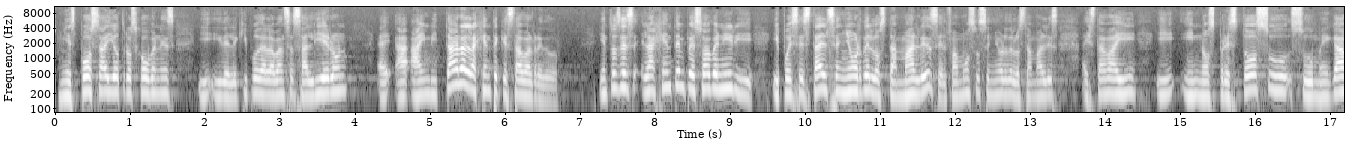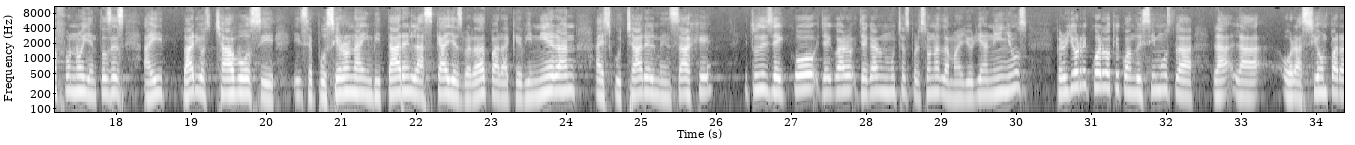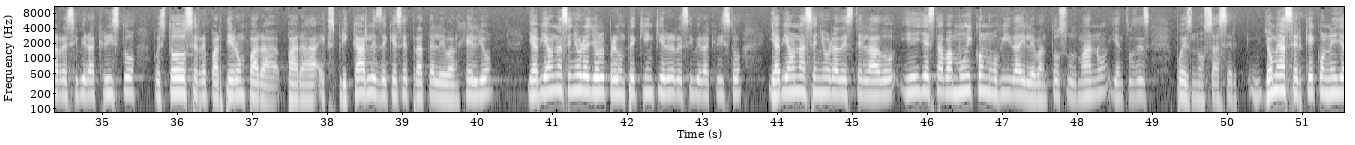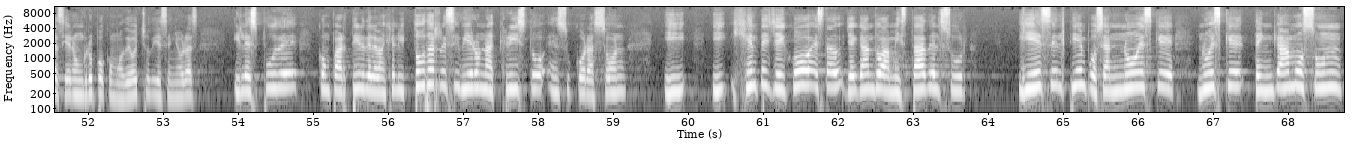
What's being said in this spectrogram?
mi esposa y otros jóvenes y, del equipo de alabanza salieron eh, a, invitar a la gente que estaba alrededor. Y entonces la gente empezó a venir y, pues está el Señor de los tamales, el famoso Señor de los tamales, estaba ahí y, nos prestó su, megáfono y entonces ahí varios chavos y, se pusieron a invitar en las calles, ¿verdad? Para que vinieran a escuchar el mensaje. Entonces llegó, llegaron, llegaron muchas personas, la mayoría niños, pero yo recuerdo que cuando hicimos la, oración para recibir a Cristo, pues todos se repartieron para, para explicarles de qué se trata el Evangelio. Y había una señora, yo le pregunté, ¿quién quiere recibir a Cristo? Y había una señora de este lado y ella estaba muy conmovida y levantó su mano y entonces pues nos yo me acerqué con ellas y era un grupo como de 8 o 10 señoras y les pude compartir del Evangelio y todas recibieron a Cristo en su corazón y, gente llegó, ha estado llegando a Amistad del Sur y es el tiempo, o sea, no es que, no es que tengamos un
